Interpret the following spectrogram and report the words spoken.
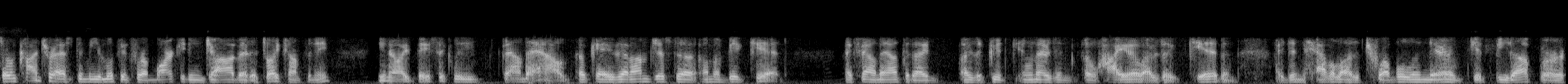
So in contrast to me looking for a marketing job at a toy company, you know, I basically found out, okay, that I'm just a I'm a big kid. I found out that I I was a good when I was in Ohio, I was a kid and I didn't have a lot of trouble in there, get beat up or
